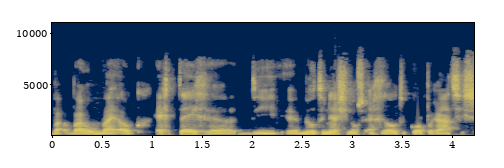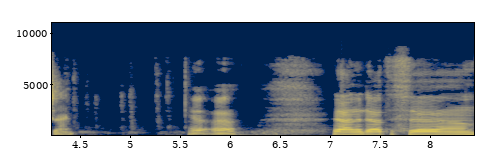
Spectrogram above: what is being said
waarom wij ook echt tegen die uh, multinationals en grote corporaties zijn. Ja, ja inderdaad. Is, ehm,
